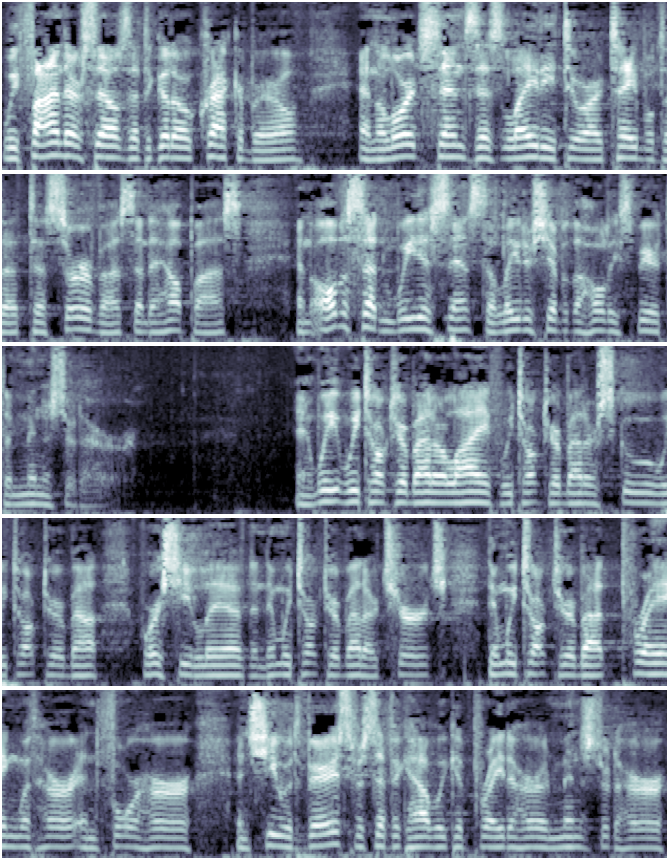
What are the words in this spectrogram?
we find ourselves at the good old cracker barrel, and the Lord sends this lady to our table to, to serve us and to help us. And all of a sudden, we just sense the leadership of the Holy Spirit to minister to her. And we, we talked to her about her life. We talked to her about her school. We talked to her about where she lived. And then we talked to her about our church. Then we talked to her about praying with her and for her. And she was very specific how we could pray to her and minister to her.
